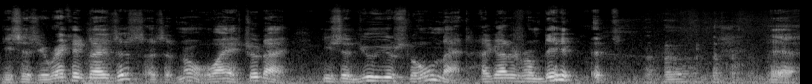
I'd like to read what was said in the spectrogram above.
He says, you recognize this? I said, no, why should I? He said, you used to own that. I got it from David. yeah.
